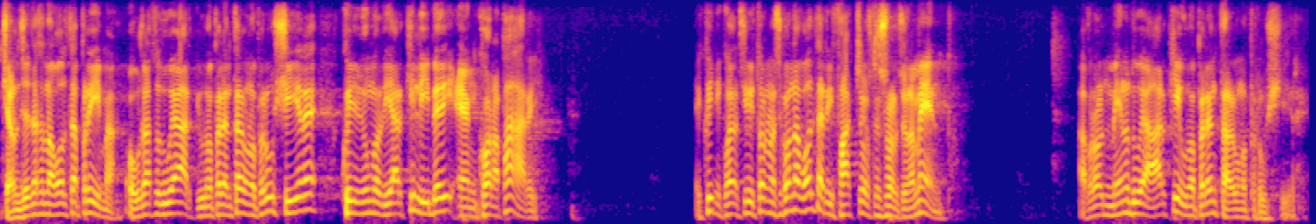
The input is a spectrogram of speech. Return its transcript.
ci hanno già dato una volta prima, ho usato due archi, uno per entrare e uno per uscire, quindi il numero di archi liberi è ancora pari. E quindi quando ci ritorna una seconda volta rifaccio lo stesso ragionamento. Avrò almeno due archi, uno per entrare e uno per uscire.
